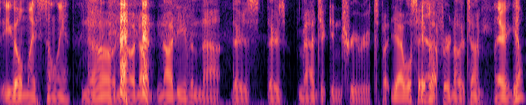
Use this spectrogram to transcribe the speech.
you go mycelium. No, no, not not even that. There's there's magic in tree roots, but yeah, we'll save Yeah. that for another time. There you go.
